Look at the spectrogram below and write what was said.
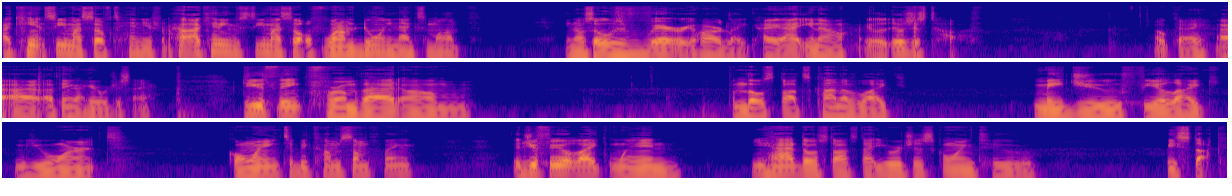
I can't see myself 10 years from now. I can't even see myself what I'm doing next month. You know, so it was very hard. Like, I, I you know, it, it was just tough. Okay. I, I, I think I hear what you're saying. do you think from that um from those thoughts kind of like made you feel like you weren't going to become something? Did you feel like when you had those thoughts that you were just going to be stuck?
